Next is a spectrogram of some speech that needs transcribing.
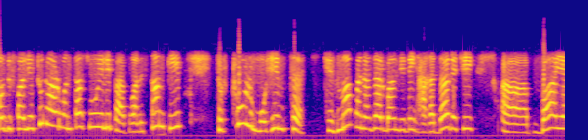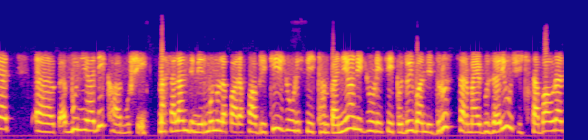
او د فعالیتونو اړوند تاسو ویلي په افغانستان کې تر ټولو مهم څه چې زما په نظر باندې دی هغه دا ده چې باید بنیادی کار وشي مثلا د میرمنو لپاره فابریکې جوړې شي، کمپنیانې جوړې شي، په دوی باندې درست سرمایه ګذاري وشي چې سبا ورځ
